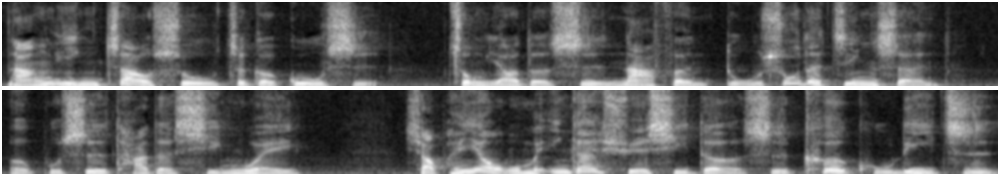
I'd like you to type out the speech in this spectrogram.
囊萤照书这个故事，重要的是那份读书的精神，而不是他的行为。小朋友，我们应该学习的是刻苦励志、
